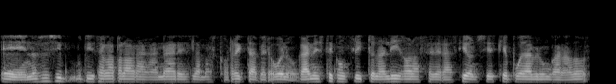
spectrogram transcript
eh, no sé si utilizar la palabra ganar es la más correcta, pero bueno, gane este conflicto la Liga o la Federación, si es que puede haber un ganador,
